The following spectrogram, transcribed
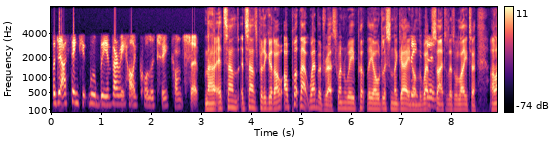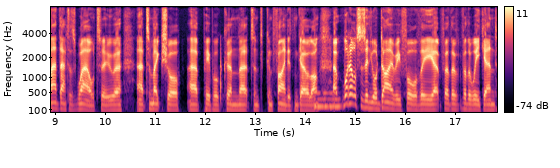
But I think it will be a very high quality concert. No, it sounds it sounds pretty good. I'll, I'll put that web address when we put the old listen again on the do. website a little later. I'll add that as well to uh, uh, to make sure uh, people can uh, to, can find it and go along. Mm-hmm. Um, what else is in your diary for the uh, for the for the weekend?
